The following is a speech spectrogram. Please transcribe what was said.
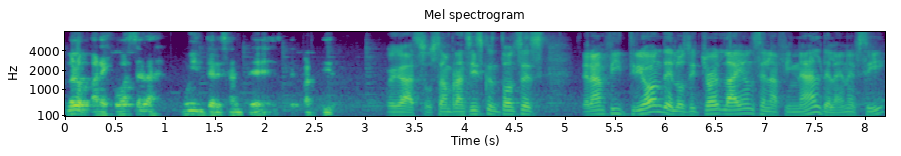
lo parejo, va a ser muy interesante ¿eh? este partido. Juegazo. San Francisco entonces será anfitrión de los Detroit Lions en la final de la NFC.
